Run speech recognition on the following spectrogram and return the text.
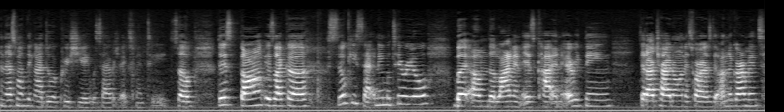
and that's one thing I do appreciate with Savage X Fenty. So this thong is like a silky satiny material but um, the lining is cotton. Everything that I tried on as far as the undergarments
